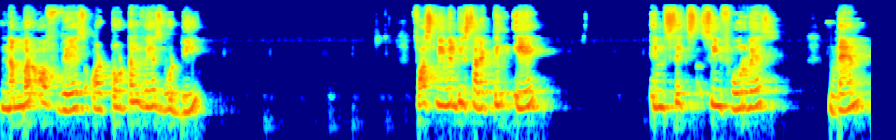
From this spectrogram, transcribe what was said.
number of ways or total ways would be first we will be selecting A in 6C4 ways. Then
